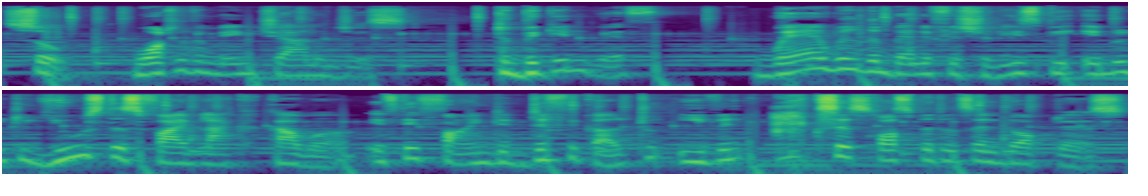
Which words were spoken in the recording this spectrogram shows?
So, what are the main challenges? To begin with, where will the beneficiaries be able to use this 5 lakh cover if they find it difficult to even access hospitals and doctors?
